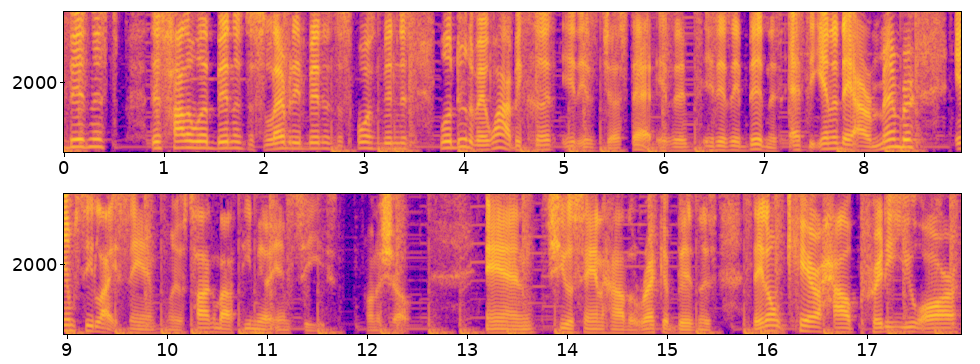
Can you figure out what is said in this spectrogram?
business, this Hollywood business, the celebrity business, the sports business will do the that. Why? Because it is just that. It is a, it is a business. At the end of the day, I remember MC Lyte saying when he was talking about female MCs on the show and she was saying how the record business they don't care how pretty you are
